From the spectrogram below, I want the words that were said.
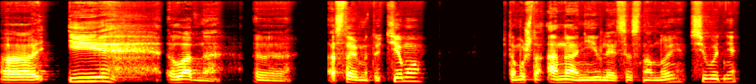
А, и ладно, оставим эту тему потому что она не является основной сегодня.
